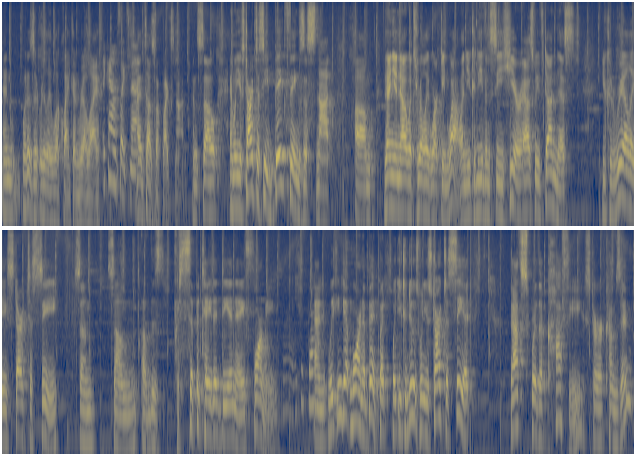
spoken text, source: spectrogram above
And what does it really look like in real life? It kind of looks like snot. It does look like snot. And so, and when you start to see big things as snot, um, then you know it's really working well. And you can even see here, as we've done this, you can really start to see some, some of this precipitated DNA forming. That. And we can get more in a bit, but what you can do is when you start to see it, that's where the coffee stirrer comes in.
